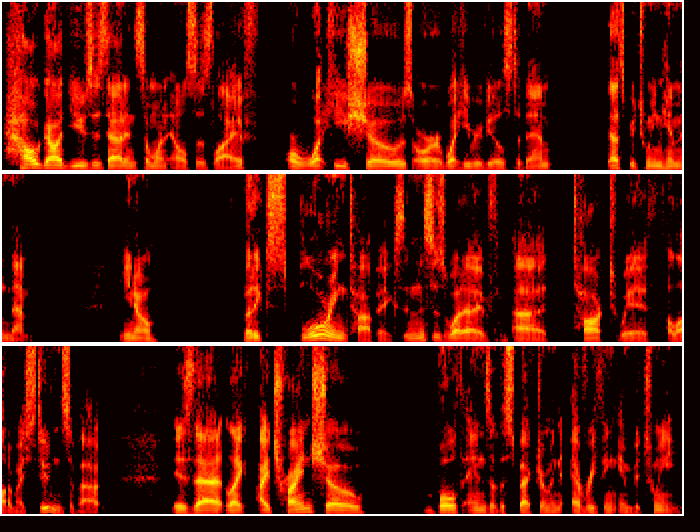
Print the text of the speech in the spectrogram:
how God uses that in someone else's life or what he shows or what he reveals to them, that's between him and them. You know, but exploring topics, and this is what I've uh, talked with a lot of my students about is that like I try and show both ends of the spectrum and everything in between.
